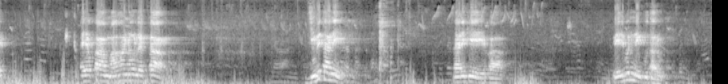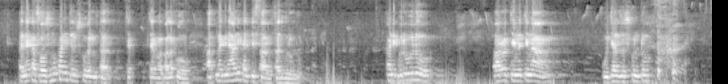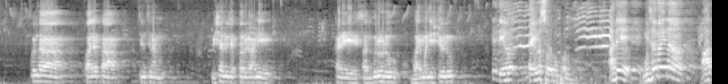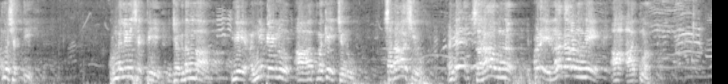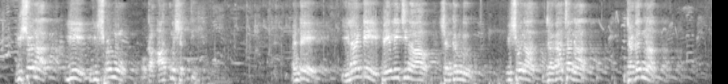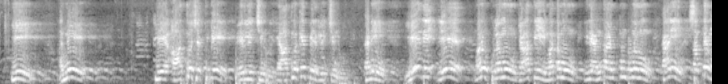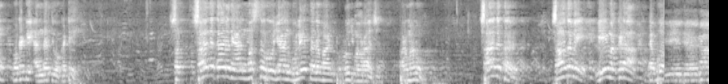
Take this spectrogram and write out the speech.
ఆ యొక్క మహానవుల యొక్క జీవితాన్ని దానికి ఒక వెలుగుని నింపుతారు. తన యొక్క స్వస్వరూపాన్ని తెలుసుకోగలుగుతారు. చెప్ వాళ్ళకు ఆత్మజ్ఞాని కల్పిస్తారు సద్గురువులు. కానీ గురువులు వారు చిన్న చిన్న పూజలు చూసుకుంటూ కొంత వాళ్ళ యొక్క చిన్న చిన్న విషయాలు చెప్తారు కానీ కానీ సద్గురువులు బర్మనిష్ఠులు దేవ దైవ స్వరూపం. అదే నిజమైన ఆత్మశక్తి. కుండలిని శక్తి జగదంబ ఇవి అన్ని పేర్లు ఆ ఆత్మకే ఇచ్చిండ్రు. సదాశివు. అంటే సదా ఉన్న ఇప్పటి ఎల్లకాలం ఉండే ఆ ఆత్మ. విశ్వనాథ్ ఈ విశ్వము ఒక ఆత్మశక్తి. అంటే ఇలాంటి పేర్లు ఇచ్చిన శంకరుడు విశ్వనాథ్ జగాచనాథ్ జగన్నాథ్. ఈ అన్ని ఈ ఆత్మశక్తికే పేర్లు ఇచ్చిండ్రు ఈ ఆత్మకే పేర్లు ఇచ్చిండ్రు కానీ ఏది ఏ మనం కులము జాతి మతము ఇది అంతా అనుకుంటున్నాము కానీ సత్యం ఒకటి అందరిది ఒకటే. सदकर ध्यान मस्त हो जान भूले तन बान टुकड़ोज महाराज। परमाणु। सद कर में ये मकड़ा डबो जगा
